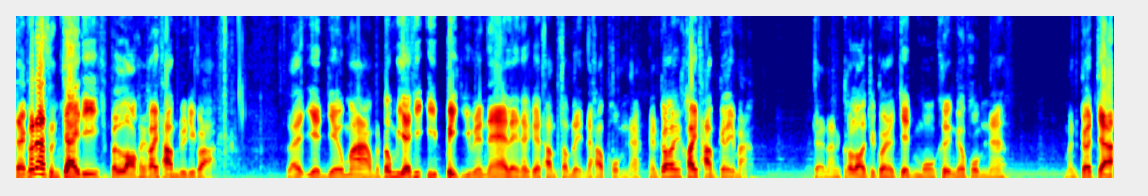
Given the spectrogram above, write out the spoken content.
แต่ก็น่าสนใจดีไปลองค่อยๆทำดูดีกว่ารายละเอียดเยอะมาก มันต้องมีอะไรที่อีพิกอยู่แน่ๆเลยถ้าเกิดทำสำเร็จนะครับผมนะ งั้นก็ค่อยๆทำกันเลยมา จากนั้นก็รอจนกว่าจะเจ็ดโมงครึ่งครับผมนะ มันก็จะ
